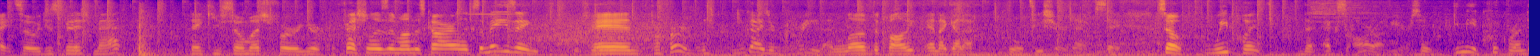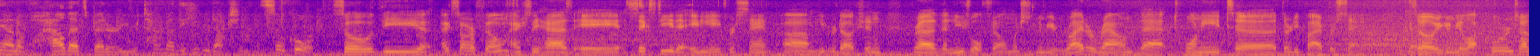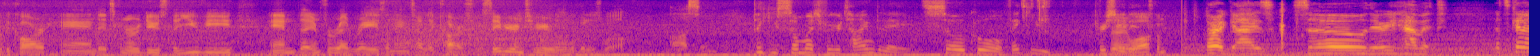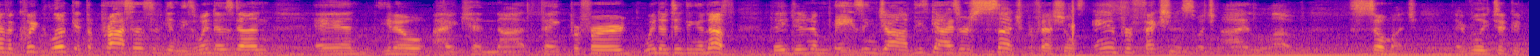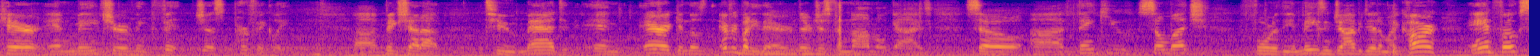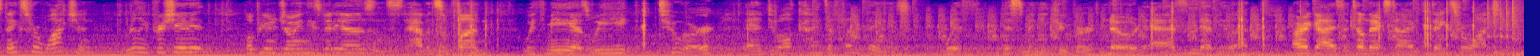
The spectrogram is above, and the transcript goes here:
right, so we just finished, Matt. Thank you so much for your professionalism on this car. It looks amazing. And preferred, you guys are great. I love the quality, and I got a cool T-shirt. I have to say. So we put the XR on here. So give me a quick rundown of how that's better. You were talking about the heat reduction. It's so cool. So the XR film actually has a 60 to 88% um, heat reduction rather than usual film, which is going to be right around that 20 to 35%. Okay. So you're going to be a lot cooler inside of the car, and it's going to reduce the UV and the infrared rays on the inside of the car. So save your interior a little bit as well. Awesome. Thank you so much for your time today. It's so cool. Thank you. Appreciate Very it. welcome. All right, guys. So there you have it. That's kind of a quick look at the process of getting these windows done. And, you know, I cannot thank Preferred Window Tinting enough. They did an amazing job. These guys are such professionals and perfectionists, which I love so much. They really took good care and made sure everything fit just perfectly. Uh, big shout out to Matt and, Eric and those everybody there. They're just phenomenal guys. So uh, thank you so much for the amazing job you did on my car. And folks, thanks for watching. Really appreciate it. Hope you're enjoying these videos and having some fun with me as we tour and do all kinds of fun things with this Mini Cooper known as Nebula. All right, guys, until next time, thanks for watching.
